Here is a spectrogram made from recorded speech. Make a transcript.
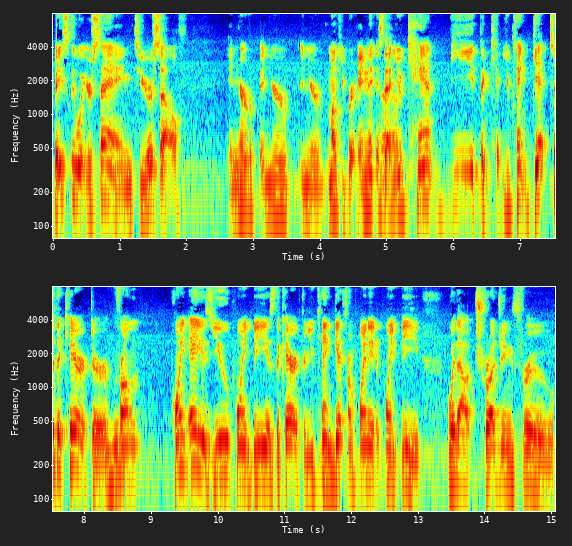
basically what you're saying to yourself in your in your in your monkey brain is Uh-huh. that you can't be the you can't get to the character Mhm. from point A is you point B is the character you can't Mhm. get from point A to point B without trudging through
